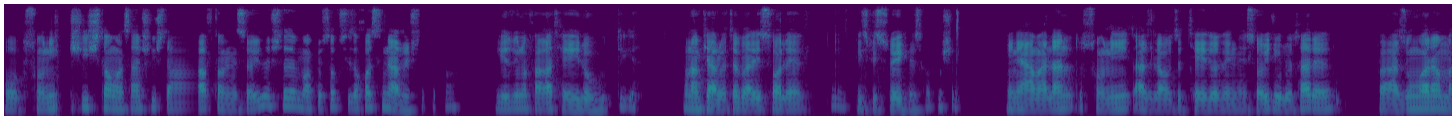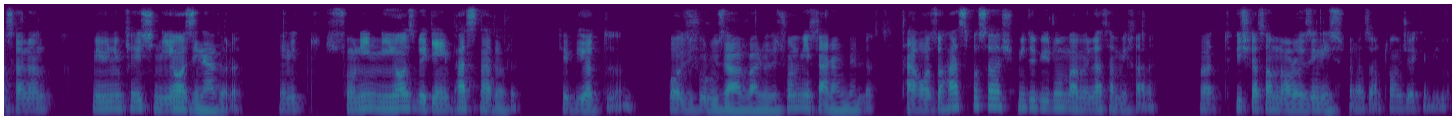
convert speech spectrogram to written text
خب سونی 6 تا مثلا 6 تا 7 تا انحصاری داشته مایکروسافت چیز خاصی نداشته. بکنم یه دونه فقط هیلو بود دیگه. اونم که البته برای سال 2021 حساب میشه. یعنی عملا سونی از لحاظ تعداد انحصاری جلوتره و از اون ورم مثلا می‌بینیم که هیچ نیازی نداره. یعنی سونی نیاز به گیم پس نداره که بیاد بازیش روز اول بده چون می‌خرن ملت. تقاضا هست واسش میده بیرون و ملت هم می‌خرن و هیچ کس هم ناراضی نیست به نظرم تو اونجایی که می‌دونه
